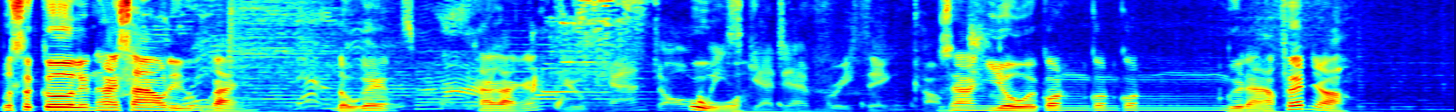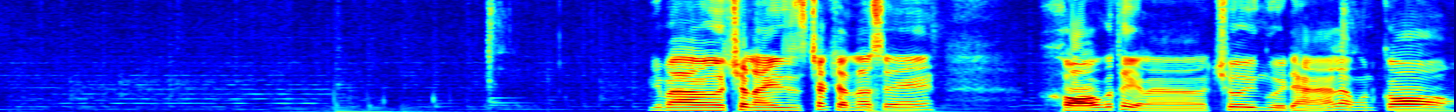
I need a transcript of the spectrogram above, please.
Berserker lên 2 sao thì cũng gánh. Đầu game Khá gánh ấy Ủa. Ra nhiều cái con con con người đá phết nhờ. Nhưng mà trận này chắc chắn là sẽ Khó có thể là chơi người đá làm con co.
